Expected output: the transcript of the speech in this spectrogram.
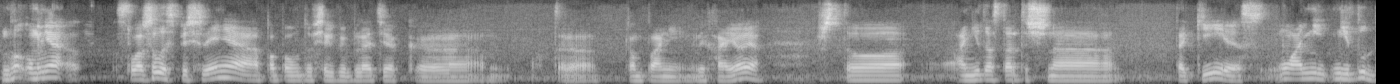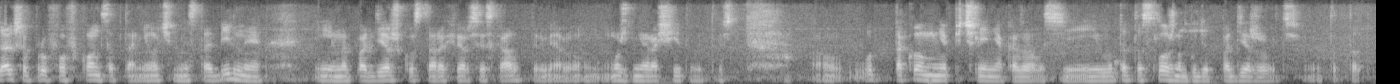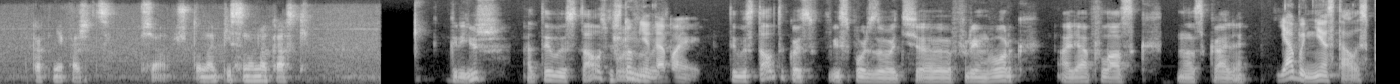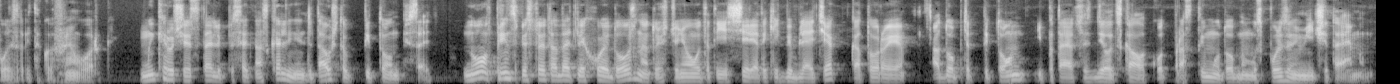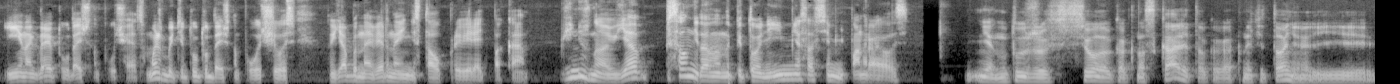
Ну, у меня сложилось впечатление по поводу всех библиотек э, от э, компании Лихайоя, что они достаточно такие, ну, они не идут дальше proof of concept, они очень нестабильные, и на поддержку старых версий скал, к примеру, можно не рассчитывать. То есть э, вот такое у меня впечатление оказалось, и вот это сложно будет поддерживать, вот это, как мне кажется, все, что написано на каске. Гриш, а ты бы стал Что мне добавить? Ты бы стал такой использовать э, фреймворк а-ля Flask на скале? Я бы не стал использовать такой фреймворк. Мы, короче, стали писать на скале не для того, чтобы Python писать. Но, в принципе, стоит отдать лихое должное. То есть у него вот это есть серия таких библиотек, которые адоптят Python и пытаются сделать скала код простым, удобным в использовании и читаемым. И иногда это удачно получается. Может быть, и тут удачно получилось. Но я бы, наверное, не стал проверять пока. Я не знаю, я писал недавно на питоне, и мне совсем не понравилось. Не, ну тут же все как на скале, только как на питоне, и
